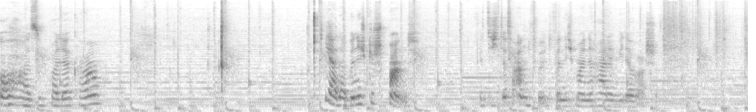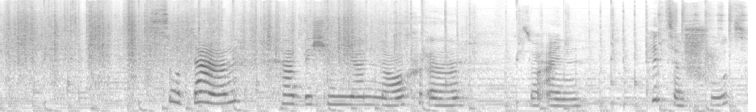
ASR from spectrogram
oh, super lecker. Ja, da bin ich gespannt, wie sich das anfühlt, wenn ich meine Haare wieder wasche. So, dann habe ich mir noch äh, so einen Hitzeschutz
